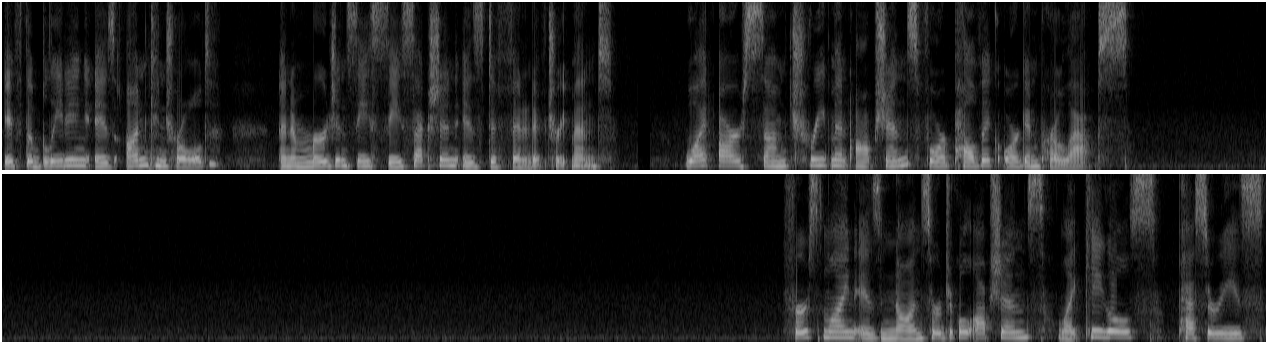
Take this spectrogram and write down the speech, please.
If the bleeding is uncontrolled, an emergency C section is definitive treatment. What are some treatment options for pelvic organ prolapse? First line is non surgical options like Kegels, pessaries,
